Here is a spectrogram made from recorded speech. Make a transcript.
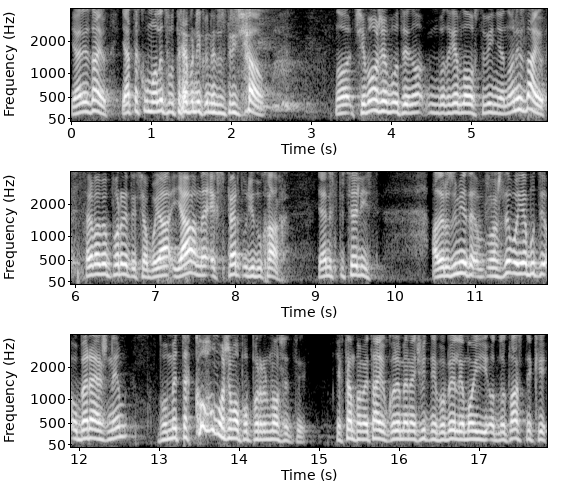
Я не знаю. Я таку молитву треба не зустрічав. Ну, чи може бути ну, таке благословіння? Ну, не знаю. Треба би поритися, бо я, я не експерт у дідухах. Я не спеціаліст. Але розумієте, важливо є бути обережним, бо ми такого можемо попереносити. Як там пам'ятаю, коли мене чуть не побили мої однокласники,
